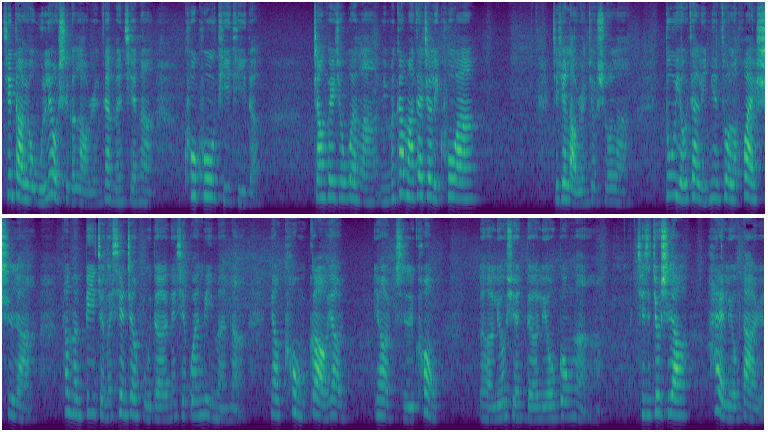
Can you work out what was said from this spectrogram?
见到有五六十个老人在门前呢，哭哭啼啼的。张飞就问了：“你们干嘛在这里哭啊？”这些老人就说了：“都邮在里面做了坏事啊！”他们逼整个县政府的那些官吏们呢，要控告，要要指控，呃，刘玄德、刘公啊，哈，其实就是要害刘大人。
